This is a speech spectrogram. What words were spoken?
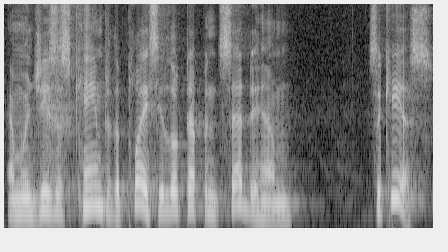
And when Jesus came to the place, he looked up and said to him, Zacchaeus,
